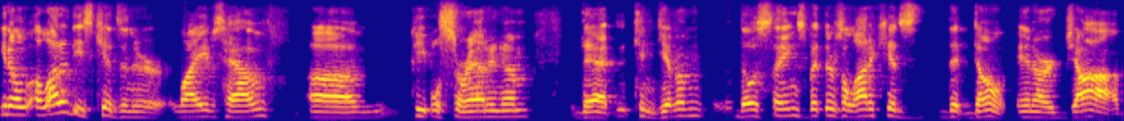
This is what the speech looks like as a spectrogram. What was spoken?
you know, a lot of these kids in their lives have um, people surrounding them that can give them those things. But there's a lot of kids that don't. And our job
